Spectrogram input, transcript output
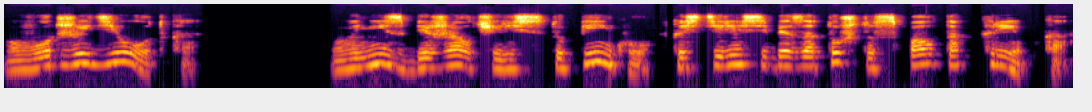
Вот же идиотка! Вниз бежал через ступеньку, костеря себя за то, что спал так крепко.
